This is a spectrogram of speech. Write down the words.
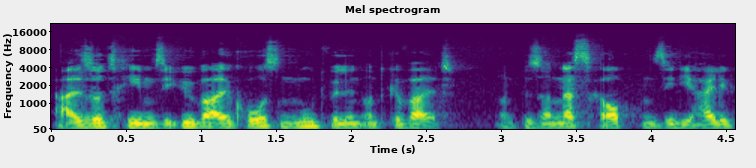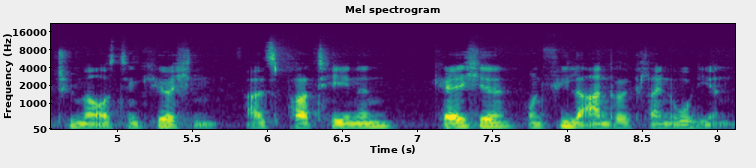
Also trieben sie überall großen Mutwillen und Gewalt, und besonders raubten sie die Heiligtümer aus den Kirchen, als Parthenen, Kelche und viele andere Kleinodien.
